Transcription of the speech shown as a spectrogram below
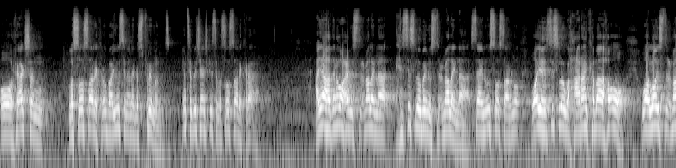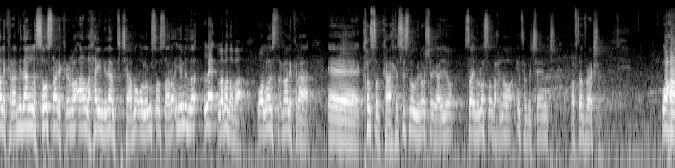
oo reaction la soo saari karo by using an experiment interchangekiisa la soo saari kara ah ayaa haddana waxaynu isticmaalaynaa hesislow baynu isticmaalaynaa si aynu u soo saarno waayo hesislowga xaaraan kama aha oo waa loo isticmaali karaa mid aan la soo saari karin oo aan lahayn nidaam tijaabo oo lagu soo saaro iyo mid le labadaba waa loo isticmaali karaa conceptka hesislow inoo sheegayo si aynu la soo baxno interchange of that reaction waxa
